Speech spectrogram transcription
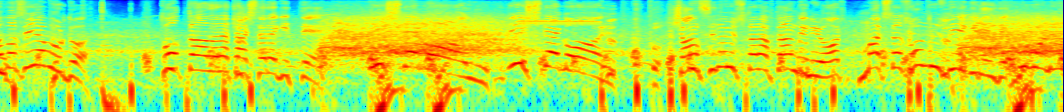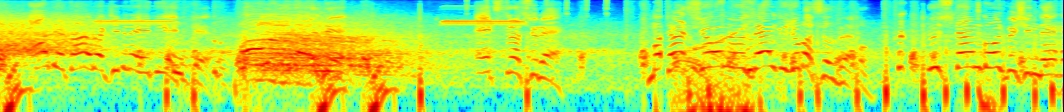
Kafasıyla vurdu. Top dağlara taşlara gitti. İşte gol. İşte gol. Şansını üst taraftan dönüyor. Maçta son düzlüğe girildi. Bu golü adeta rakibine hediye etti. Ağları deldi. Ekstra süre. Matasyon özel gücü basıldı. Üstten gol peşinde.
